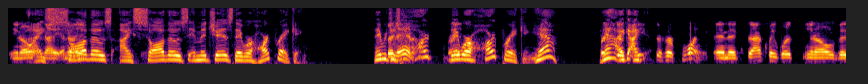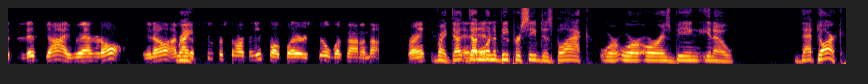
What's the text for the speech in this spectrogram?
you know. I and I, saw I, those. I saw those images. They were heartbreaking. They were just heart. right? They were heartbreaking. Yeah, But yeah. I, I, to her point, and exactly what you know that this guy who had it all. You know, I mean, Right. a superstar baseball player still was not enough, right? right. Do, doesn't and- want to be perceived as black or or or as being you know that dark.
